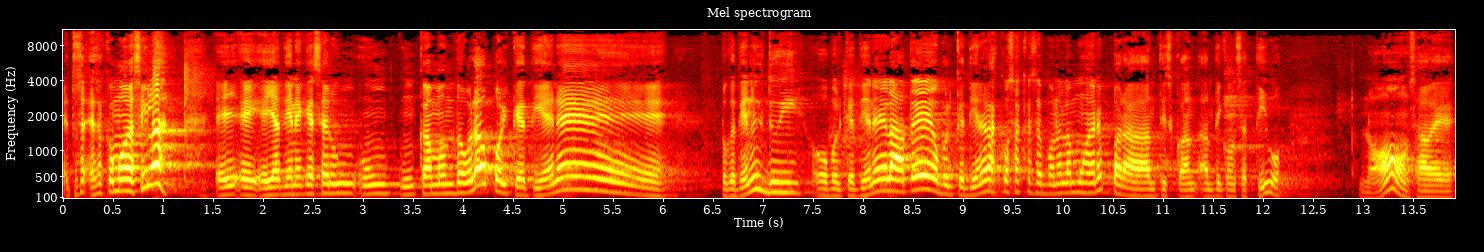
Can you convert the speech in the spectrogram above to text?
entonces, eso es como decirla, ella, ella tiene que ser un, un, un camón doblado porque tiene, porque tiene el DUI, o porque tiene el AT, o porque tiene las cosas que se ponen las mujeres para anticonceptivos. No, ¿sabes?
